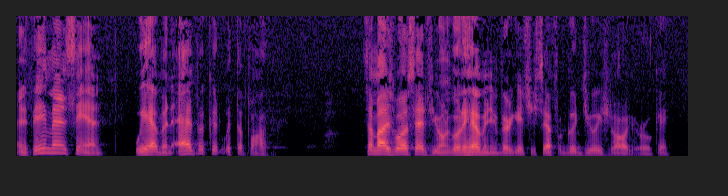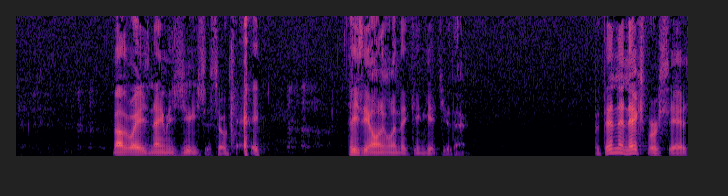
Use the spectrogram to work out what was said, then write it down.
And if any man sin, we have an advocate with the Father. Somebody's well said, if you want to go to heaven, you better get yourself a good Jewish lawyer, okay? By the way, his name is Jesus, okay? He's the only one that can get you there. But then the next verse says,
